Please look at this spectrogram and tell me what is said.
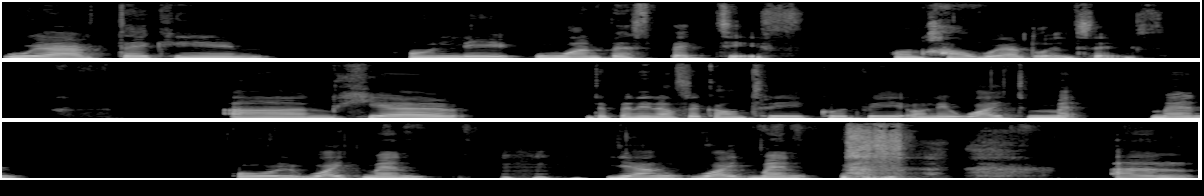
we are taking only one perspective on how we are doing things. And here, depending of the country, could be only white me- men, all white men, young white men, and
